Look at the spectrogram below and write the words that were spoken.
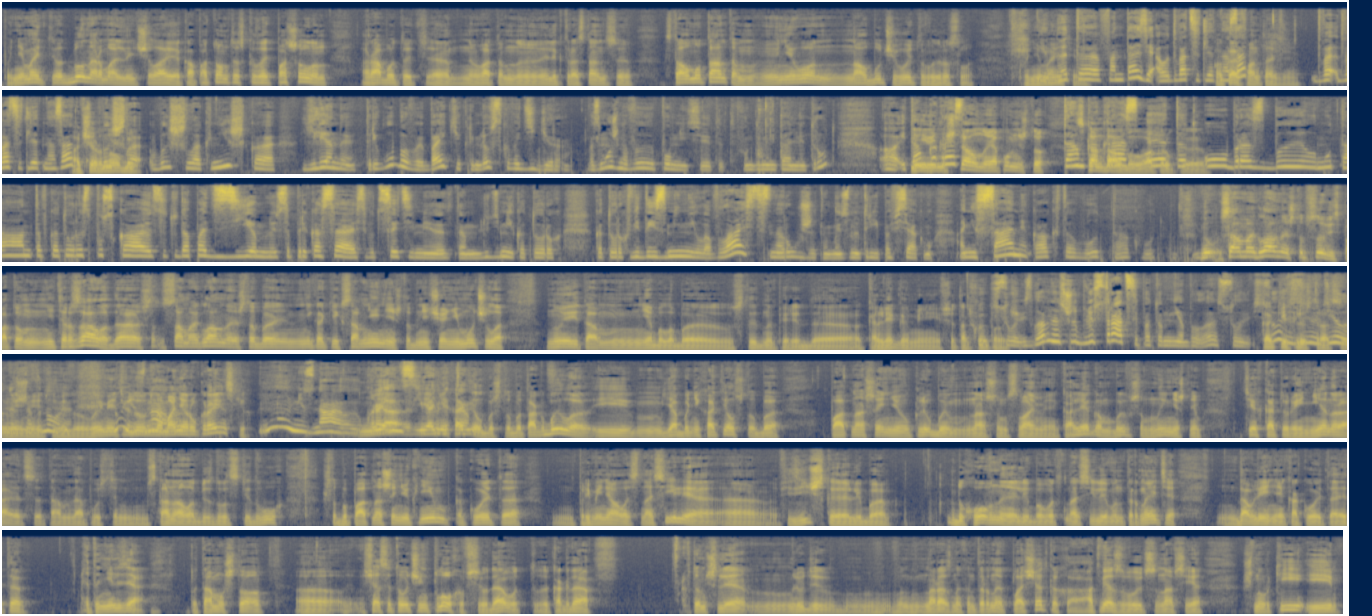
Понимаете, вот был нормальный человек, а потом, так сказать, пошел он работать э, в атомную электростанцию, стал мутантом, и у него на лбу чего-то выросло. Понимаете? Нет, ну это фантазия. А вот 20 лет Какая назад... фантазия? 20 лет назад а вышла, вышла книжка Елены Трегубовой «Байки кремлевского диггера». Возможно, вы помните этот фундаментальный труд. А, и там я как не раз, читал, но я помню, что там скандал как раз был вокруг. этот э, образ был мутантов, которые спускаются туда под землю, соприкасаясь вот с этими там, людьми, которых, которых видоизменила власть снаружи, там, изнутри, по-всякому. Они сами как-то вот так вот. Ну, самое главное, чтобы совесть потом не терзала, да, самое главное, чтобы никаких сомнений, чтобы ничего не мучило, ну и там не было бы стыдно перед э, коллегами и все такое Хоть прочее. Совесть. Главное, чтобы иллюстраций потом не было, а совесть. Каких совесть иллюстраций вы имеете в виду? Вы имеете ну, в виду на манер украинских? Ну, не знаю, украинских. Я, я не там... хотел бы, чтобы так было, и я бы не хотел, чтобы по отношению к любым нашим с вами коллегам, бывшим, нынешним, тех, которые не нравятся, там, допустим, с канала без 22, чтобы по отношению к ним какое-то применялось насилие э, физическое, либо духовное, либо вот насилие в интернете, давление какое-то, это, это нельзя. Потому что э, сейчас это очень плохо все, да, вот когда в том числе люди на разных интернет-площадках отвязываются на все шнурки и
